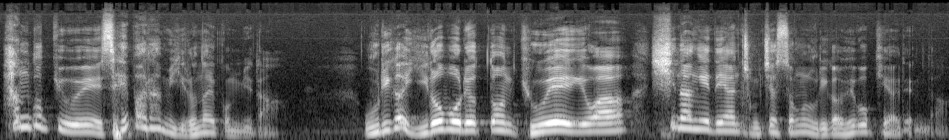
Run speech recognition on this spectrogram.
한국 교회에 새 바람이 일어날 겁니다. 우리가 잃어버렸던 교회와 신앙에 대한 정체성을 우리가 회복해야 된다.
